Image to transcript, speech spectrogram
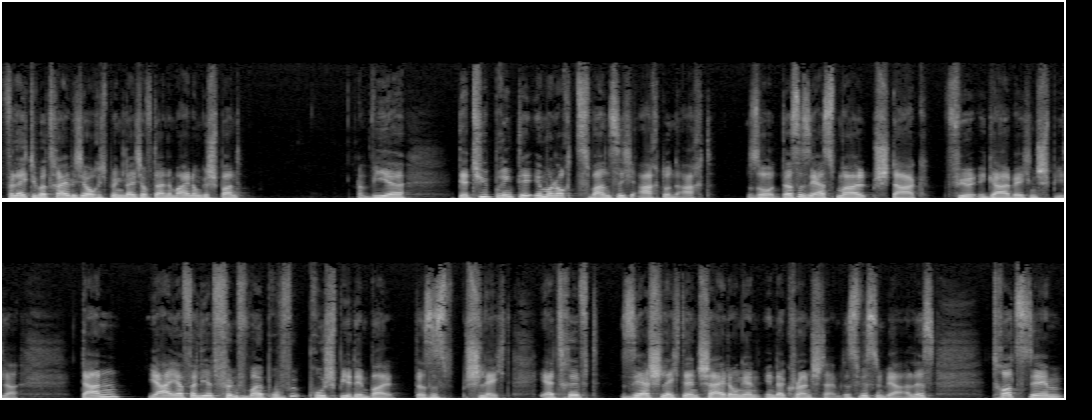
vielleicht übertreibe ich auch, ich bin gleich auf deine Meinung gespannt. Wir, der Typ bringt dir immer noch 20, 8 und 8. So, das ist erstmal stark für egal welchen Spieler. Dann, ja, er verliert fünfmal pro, pro Spiel den Ball. Das ist schlecht. Er trifft sehr schlechte Entscheidungen in der Crunch-Time. Das wissen wir alles. Trotzdem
